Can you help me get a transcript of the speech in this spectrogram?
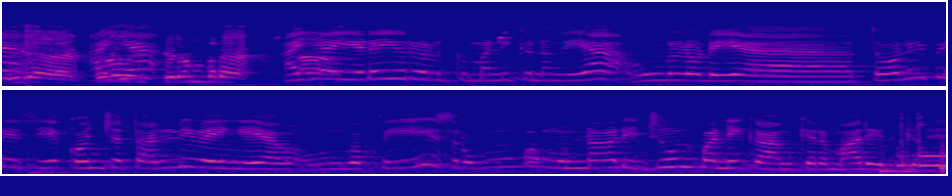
இந்த குழுவில் திரும்புற ஐயா இடையூறுகளுக்கு மன்னிக்கணுங்கய்யா உங்களுடைய தொலைபேசியை கொஞ்சம் தள்ளி வைங்கய்யா உங்கள் ஃபேஸ் ரொம்ப முன்னாடி ஜூம் பண்ணி காமிக்கிற மாதிரி இருக்குது.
